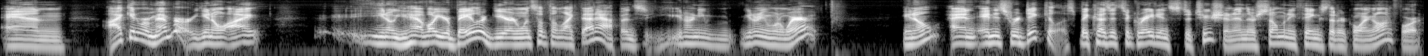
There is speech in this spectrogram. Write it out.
And I can remember, you know, I, you know, you have all your Baylor gear, and when something like that happens, you don't even you don't even want to wear it, you know, and and it's ridiculous because it's a great institution, and there's so many things that are going on for it.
